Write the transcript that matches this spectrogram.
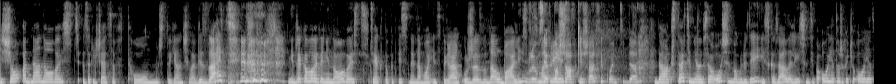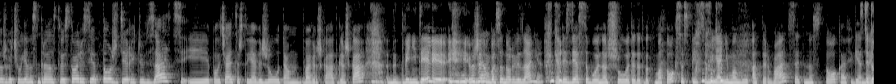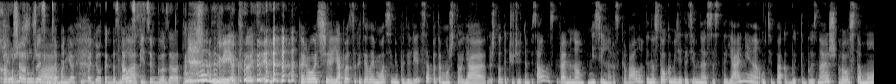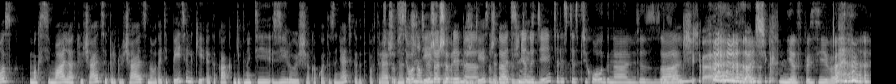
Еще одна новость заключается в том, что я начала вязать. Ни для кого это не новость. Те, кто подписаны на мой инстаграм, уже задолбались Уже у всех по шапке шарфику от тебя. Да, кстати, мне написало очень много людей и сказала лично, типа, о, я тоже хочу, о, я тоже хочу. Я насмотрелась твои сторис, я тоже теперь хочу вязать. И получается, что я вяжу там два вершка от горшка, две недели, и уже амбассадор вязания. Я везде с собой ношу вот этот вот моток со спицами, я не могу оторваться, это настолько офигенно. Это хорошее оружие, если тебя маньяк нападет. Так достала спицы в глаза. Две, кстати. Короче, я просто хотела эмоциями поделиться, потому что я что-то чуть-чуть написала в Инстаграме, но не сильно раскрывала. Ты настолько медитативное состояние, у тебя как будто бы, знаешь, просто мозг максимально отключается и переключается на вот эти петельки. Это как гипнотизирующее какое-то занятие, когда ты повторяешь что одно и то же нам действие. в ближайшее время действие, ждать смену действие. деятельности с психолога на вязальщика. Вязальщик. Нет, спасибо.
